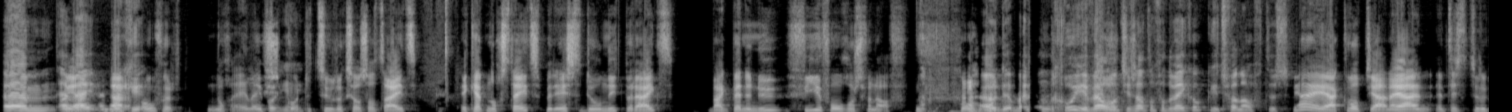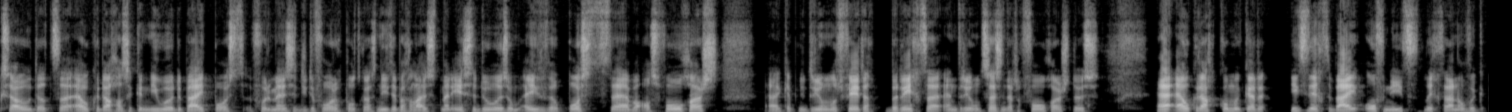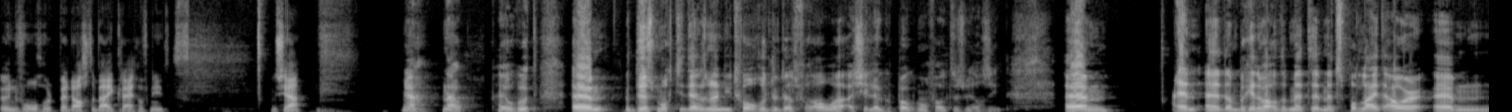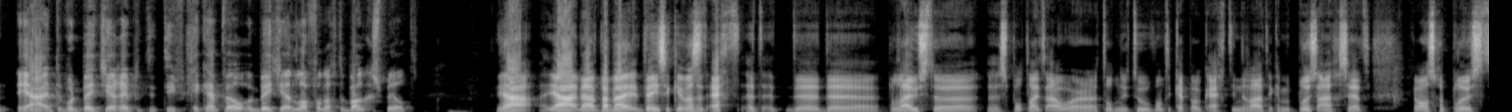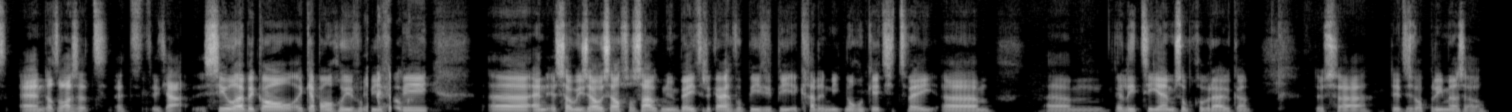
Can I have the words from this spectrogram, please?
Ehm, en Oh ja, wij en daarover nog heel even Oh kort natuurlijk, zoals altijd. Ik heb nog steeds mijn eerste doel niet bereikt. Maar ik ben er nu vier volgers vanaf. Oh, dit- maar dan groei je wel, want je zat er van de week ook iets vanaf. Dus Ja, ja, ja, klopt. Ja. Nou ja, en het is natuurlijk zo dat eh, elke dag als ik een nieuwe erbij post, voor de mensen die de vorige podcast niet hebben geluisterd, mijn eerste doel is om evenveel posts te hebben als volgers. Eh, ik heb nu 340 berichten en 336 volgers, dus hè, elke dag kom ik er iets dichterbij, of niet. Ligt eraan of ik een volger per dag erbij krijg of niet. Dus ja, ja, nou, heel goed. Ehm, dus mocht je Dennis nog niet volgen, doe dat vooral eh, als je leuke Pokémon-foto's wil zien. Ehm, en eh, dan beginnen we altijd met, eh, met Spotlight Hour. Ehm, ja, het wordt een beetje repetitief. Ik heb wel een beetje laf vanaf de bank gespeeld. Ja, ja nou, bij mij, deze keer was het echt het, het- de, de luiste Spotlight Hour tot nu toe. Want ik heb ook echt inderdaad, ik heb mijn plus aangezet. Ik heb alles geplust en dat was het. het, het- ja, Seal heb ik al, ik heb al een goede voor Ja. PvP. Eh, en sowieso, zelfs al zou ik nu een betere krijgen voor PvP, ik ga er niet nog een keertje twee ehm, ehm, Elite TM's op gebruiken. Dus eh, dit is wel prima zo.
